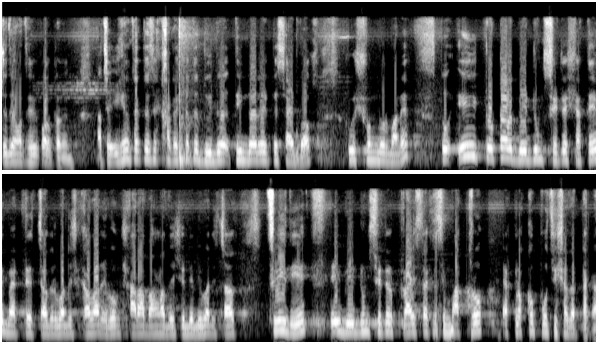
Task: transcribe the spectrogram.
যদি আমাদের থেকে কল করেন। আচ্ছা এখানে থাকতেছে খাটের সাথে দুই তিন ডয়ারের একটি সাইড বক্স খুবই সুন্দর মানের। তো এই টোটাল বেডরুম সেটের সাথে ম্যাট্রেস, চাদর বালিশ কাভার এবং সারা বাংলাদেশে ডেলিভারি চার্জ ফ্রি দিয়ে এই বেডরুম সেটের প্রাইস রাখতেছি মাত্র এক লক্ষ পঁচিশ হাজার টাকা।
